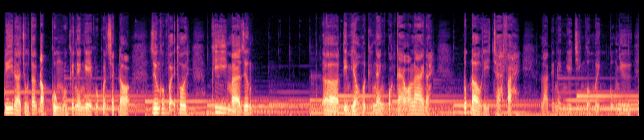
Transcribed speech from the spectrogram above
Tuy là chúng ta đọc cùng một cái ngành nghề của cuốn sách đó dương cũng vậy thôi. Khi mà dương uh, tìm hiểu về cái ngành quảng cáo online này lúc đầu thì chả phải là cái ngành nghề chính của mình cũng như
